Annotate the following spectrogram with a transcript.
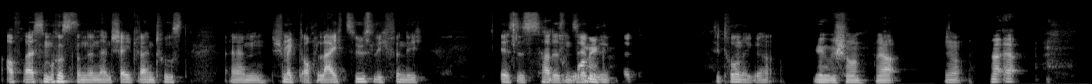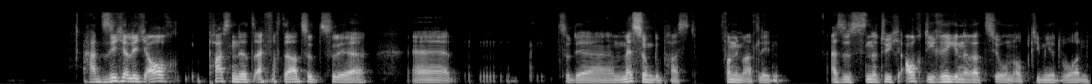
aufreißen musst und in deinen Shake reintust, ähm, schmeckt auch leicht süßlich, finde ich. Es ist, hat es einen sehr guten Effekt. Zitronik, ja. Irgendwie schon, ja. Ja. ja, ja hat sicherlich auch passend jetzt einfach dazu zu der, äh, zu der Messung gepasst von dem Athleten. also ist natürlich auch die Regeneration optimiert worden.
